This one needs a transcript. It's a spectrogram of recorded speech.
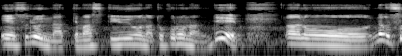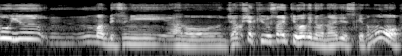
えーするようになってますっていうようなところなんで、あのーなんかそういう、まあ別に、あのー弱者救済っていうわけではないですけども、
